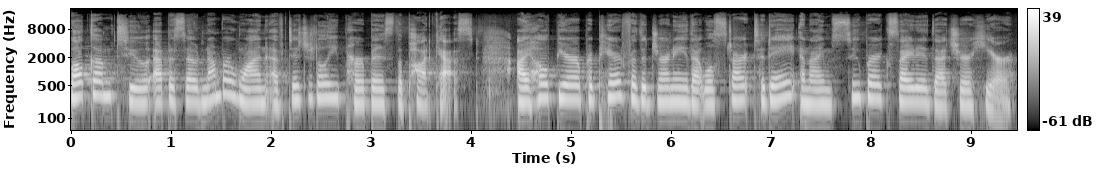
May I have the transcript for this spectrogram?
Welcome to episode number one of Digitally Purposed, the podcast. I hope you're prepared for the journey that will start today, and I'm super excited that you're here.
